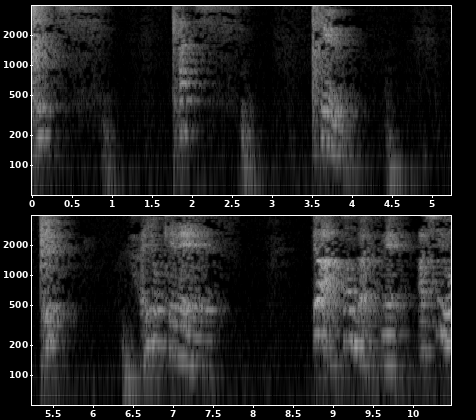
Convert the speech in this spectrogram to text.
7、8、9、10。はい、OK です。では、今度はですね、足を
